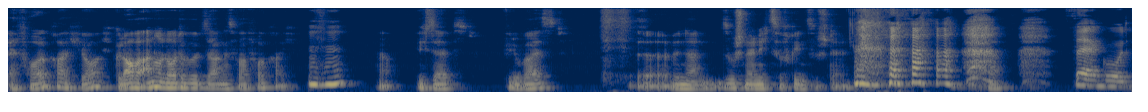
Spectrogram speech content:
erfolgreich, ja. Ich glaube, andere Leute würden sagen, es war erfolgreich. Mhm. Ja, ich selbst, wie du weißt, äh, bin dann so schnell nicht zufriedenzustellen. ja. Sehr gut.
